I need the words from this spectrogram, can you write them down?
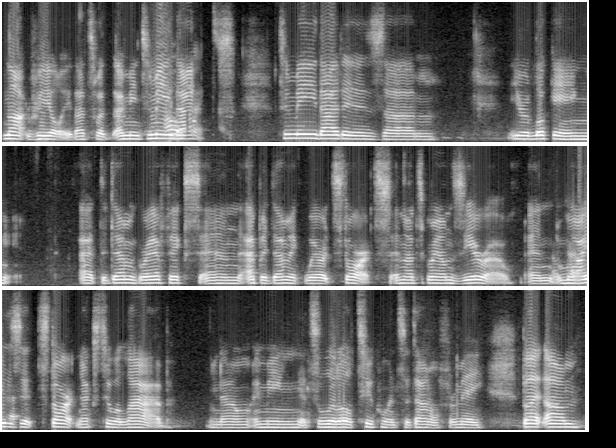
not really. That's what, I mean, to me, Oh, okay. to me, that is, um, you're looking at the demographics and the epidemic where it starts, and that's ground zero. And Okay. why does it start next to a lab? You know, I mean, it's a little too coincidental for me. But um,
